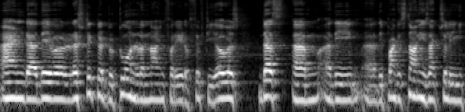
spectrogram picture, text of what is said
and uh, they were restricted to 209 for 8 of 50 overs. Thus, um, uh, the, uh, the Pakistanis actually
